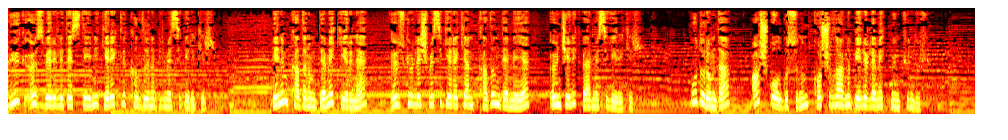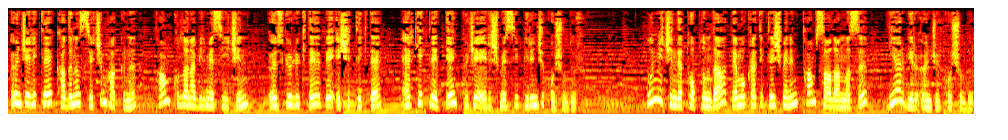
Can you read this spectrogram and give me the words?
büyük özverili desteğini gerekli kıldığını bilmesi gerekir. Benim kadınım demek yerine özgürleşmesi gereken kadın demeye öncelik vermesi gerekir. Bu durumda aşk olgusunun koşullarını belirlemek mümkündür. Öncelikle kadının seçim hakkını tam kullanabilmesi için özgürlükte ve eşitlikte erkekle denk güce erişmesi birinci koşuldur. Bunun için de toplumda demokratikleşmenin tam sağlanması diğer bir öncül koşuldur.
